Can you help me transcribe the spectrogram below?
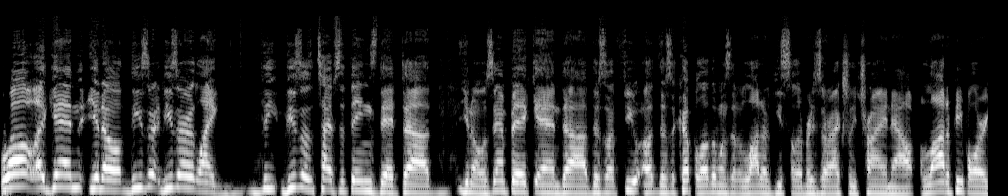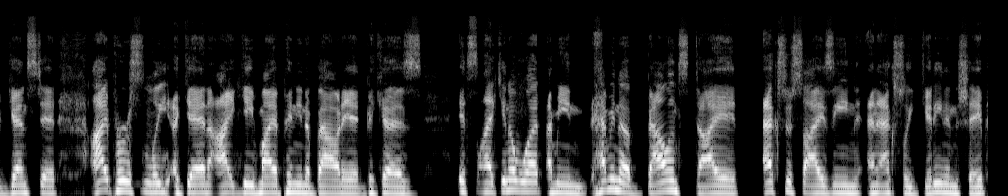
Well again you know these are these are like the, these are the types of things that uh you know Ozempic and uh there's a few uh, there's a couple other ones that a lot of these celebrities are actually trying out. A lot of people are against it. I personally again i gave my opinion about it because it's like you know what? I mean having a balanced diet exercising and actually getting in shape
